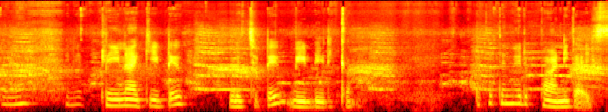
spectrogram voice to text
പിന്നെ പിന്നെ ക്ലീൻ ആക്കിയിട്ട് കുളിച്ചിട്ട് വീണ്ടും ഇരിക്കാം ഇതൊക്കെ തന്നെ ഒരു പണി ഗൈസ്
